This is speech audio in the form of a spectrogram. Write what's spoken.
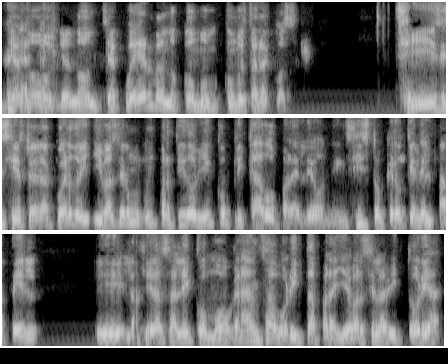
ya no, ya no se acuerdan o cómo, cómo está la cosa? Sí, sí, sí, estoy de acuerdo. Y, va a ser un, partido bien complicado para el León. Insisto, creo que en el papel eh, la Fiera sale como gran favorita para llevarse la victoria,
